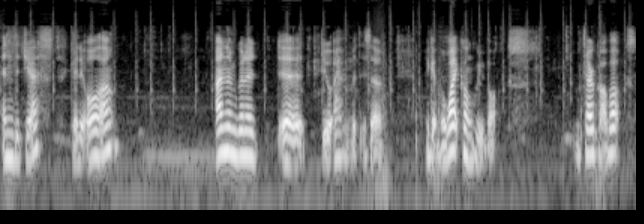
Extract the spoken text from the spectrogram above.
Ender Chest, get it all out, and I'm to uh, do whatever with it. So we get my white concrete box, my terracotta box,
